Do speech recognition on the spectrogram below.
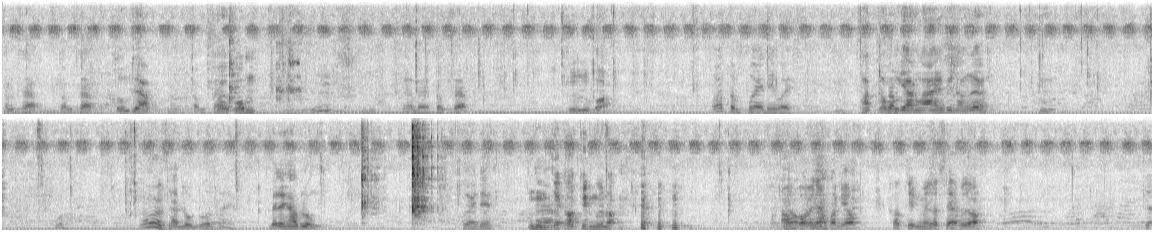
ต้มแซ่บต้มแซ่บต้มแซ่บอืมต้มกแซ่ล้วยบขมอืมนี่เลยต้มแซ่บคืออยู่ก่อนเออต้มเปื่อยดีเว้ยผักกับบางอย่างหลายให้พี่น้องเด้ออืมสัตว์ลูกโดดไปไปเลยครับลุงเปื่อยดีอืมแต่เขากินมือเนาะำเอาบอกไปยังคนเดียวเขากินมือกับแสบเพื่อเอา จะ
